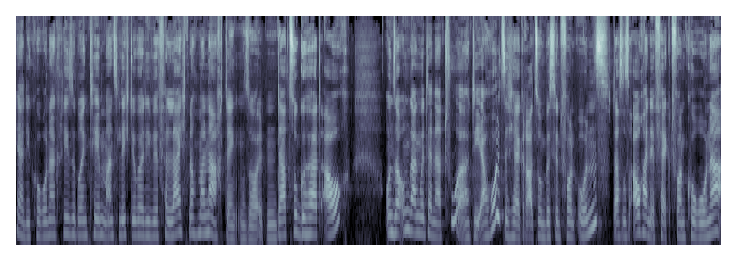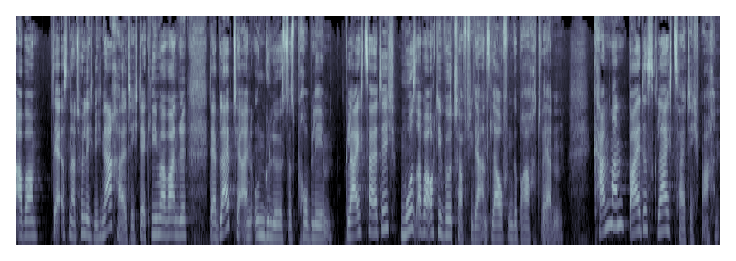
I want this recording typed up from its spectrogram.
Ja, die Corona-Krise bringt Themen ans Licht, über die wir vielleicht noch mal nachdenken sollten. Dazu gehört auch unser Umgang mit der Natur. Die erholt sich ja gerade so ein bisschen von uns. Das ist auch ein Effekt von Corona, aber der ist natürlich nicht nachhaltig. Der Klimawandel, der bleibt ja ein ungelöstes Problem. Gleichzeitig muss aber auch die Wirtschaft wieder ans Laufen gebracht werden. Kann man beides gleichzeitig machen?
